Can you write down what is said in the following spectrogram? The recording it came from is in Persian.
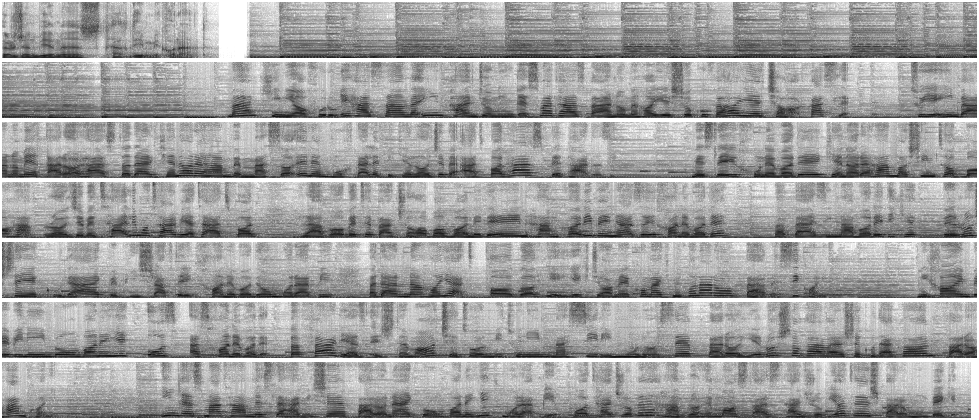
Persian BM تقدیم می کند. من کیمیا فروغی هستم و این پنجمین قسمت از برنامه های شکوفه های چهار فصله. توی این برنامه قرار هست تا در کنار هم به مسائل مختلفی که راجع به اطفال هست بپردازیم. مثل خونواده کنار هم باشیم تا با هم راجع به تعلیم و تربیت اطفال، روابط بچه ها با والدین، همکاری بین اعضای خانواده و بعضی مواردی که به رشد یک کودک، به پیشرفت یک خانواده و مربی و در نهایت آگاهی یک جامعه کمک می‌کنه رو بررسی کنیم. می‌خوایم ببینیم به عنوان یک عضو از خانواده و فردی از اجتماع چطور می‌تونیم مسیری مناسب برای رشد و پرورش کودکان فراهم کنیم. این قسمت هم مثل همیشه فرانک به عنوان یک مربی با تجربه همراه ماست از تجربیاتش برامون بگه.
